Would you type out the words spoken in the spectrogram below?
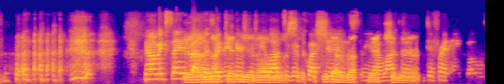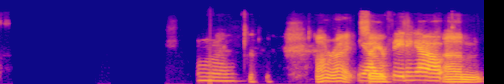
no, I'm excited Yeah, about this. I think there's going to be lots of good I think we got a questions. You know, lots there. of different angles. Mm, All right. yeah, so you're fading out. Um,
